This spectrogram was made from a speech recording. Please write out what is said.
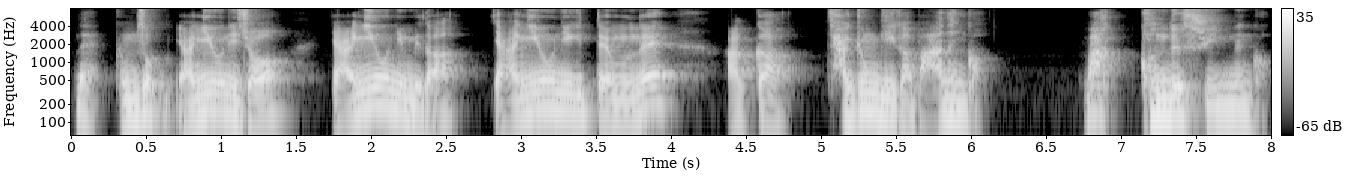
네, 금속 양이온이죠. 양이온입니다. 양이온이기 때문에 아까 작용기가 많은 거, 막 건들 수 있는 거,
